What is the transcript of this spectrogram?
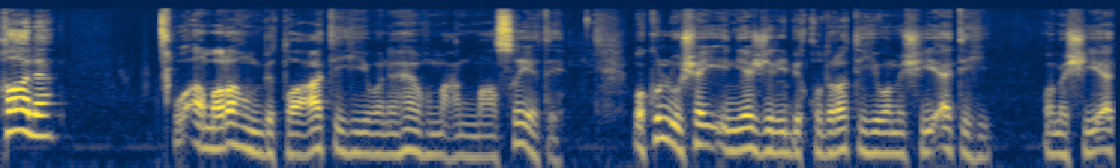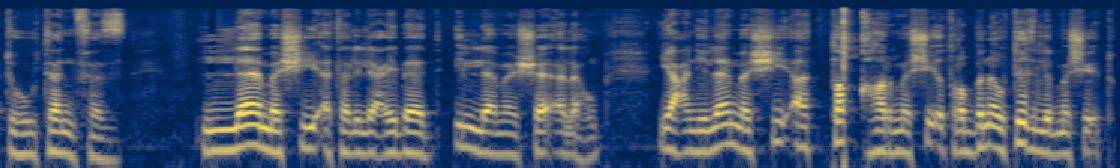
قال وأمرهم بطاعته ونهاهم عن معصيته وكل شيء يجري بقدرته ومشيئته ومشيئته تنفذ. لا مشيئة للعباد إلا ما شاء لهم. يعني لا مشيئة تقهر مشيئة ربنا وتغلب مشيئته.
